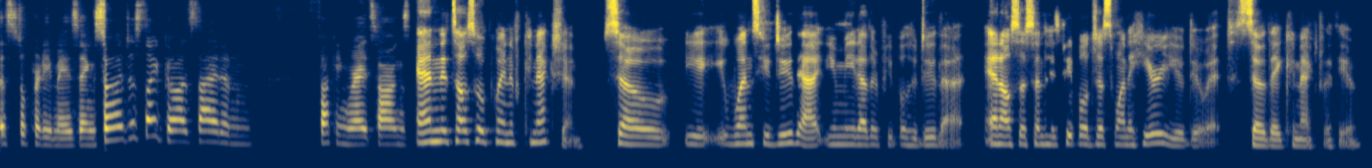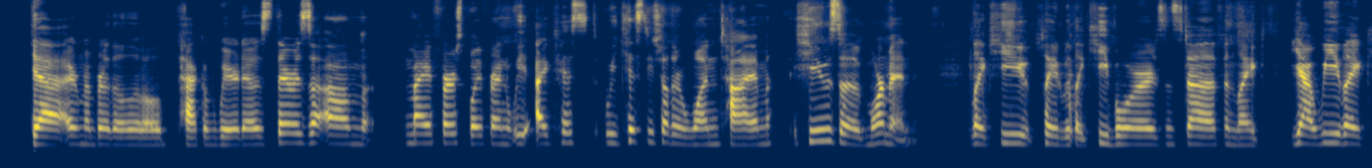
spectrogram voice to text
it's still pretty amazing. So I just like go outside and fucking write songs. And it's also a point of connection. So you, once you do that, you meet other people who do that. And also sometimes people just want to hear you do it so they connect with you. Yeah, I remember the little pack of weirdos. There was a, um my first boyfriend. We I kissed we kissed each other one time. He was a Mormon. Like he played with like keyboards and stuff, and like yeah, we like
